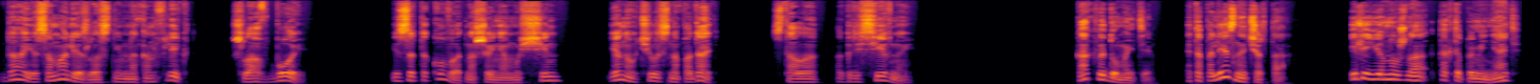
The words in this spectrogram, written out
Да, я сама лезла с ним на конфликт, шла в бой. Из-за такого отношения мужчин я научилась нападать, стала агрессивной. Как вы думаете, это полезная черта? Или ее нужно как-то поменять,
